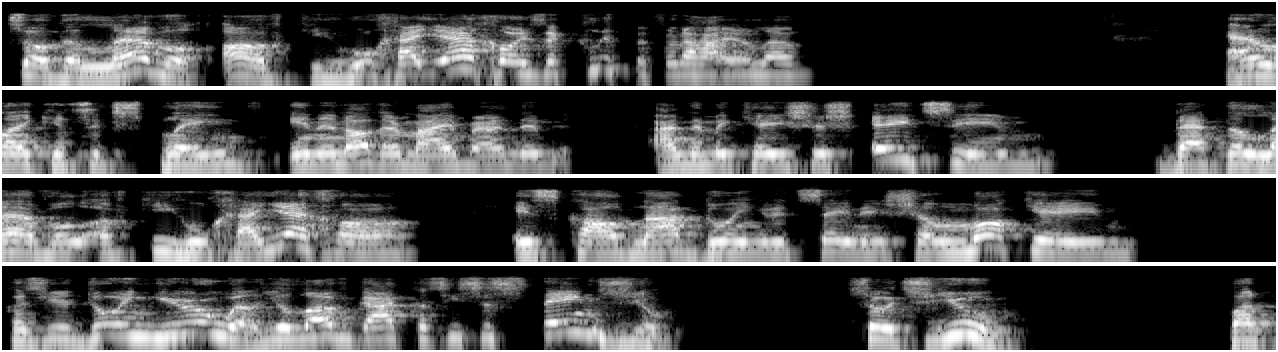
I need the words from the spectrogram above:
So the level of kihu chayecho is a clip for the higher level. And like it's explained in another Maimer and the and the Mekeshish Eitzim, that the level of kihu chayecho is called not doing ritzene shel mokim, because you're doing your will. You love God because He sustains you. So it's you. But.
